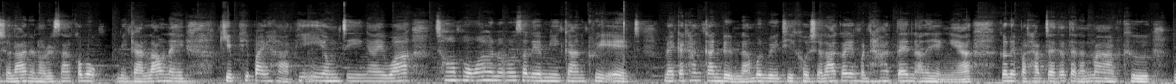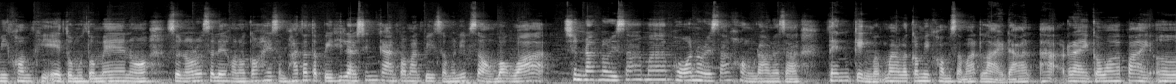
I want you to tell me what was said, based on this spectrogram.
เชล่าเนี่ยนอริซ่าก็บอกมีการเล่าในคลิปที่ไปหาพี่อียองจีไงว่า ชอบเพราะว่านอริซาเลียมีการครีเอทแม้กระทั่งการดื่มน้ำบนเวทีโคเชล่าก็ยังเป็นท่าเต้นอะไรอย่างเงี้ยก็เลยประทับใจตั้งแต่นั้นมาคือมีความครีเอทตัวมึงตัวแม่เนาะส่วนนอริซาเลียของเราก็ให้สัมภาษณ์ตั้งแต่ปีที่แล้วเช่นกันประมาณปี 2022 บอกว่าฉันรักนอริซ่ามากเพราะว่านอริซ่าของเรานะจ๊ะเต้นเก่งมากๆ แล้วก็มีความสามารถหลายด้านอะไรก็ว่าไปเออ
